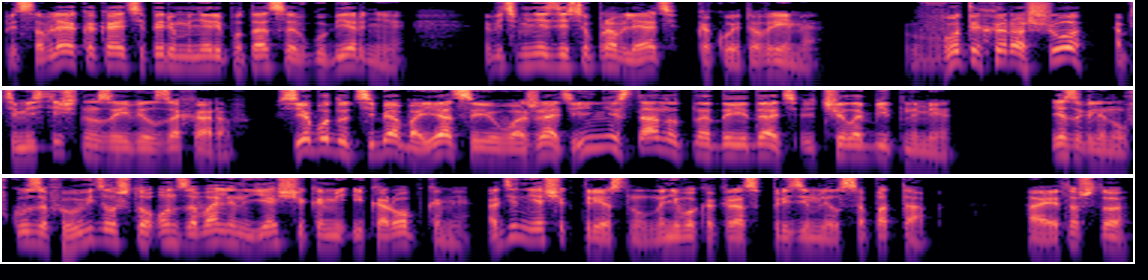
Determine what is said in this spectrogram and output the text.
«Представляю, какая теперь у меня репутация в губернии, ведь мне здесь управлять какое-то время». «Вот и хорошо», — оптимистично заявил Захаров. «Все будут тебя бояться и уважать, и не станут надоедать челобитными». Я заглянул в кузов и увидел, что он завален ящиками и коробками. Один ящик треснул, на него как раз приземлился Потап. «А это что?»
